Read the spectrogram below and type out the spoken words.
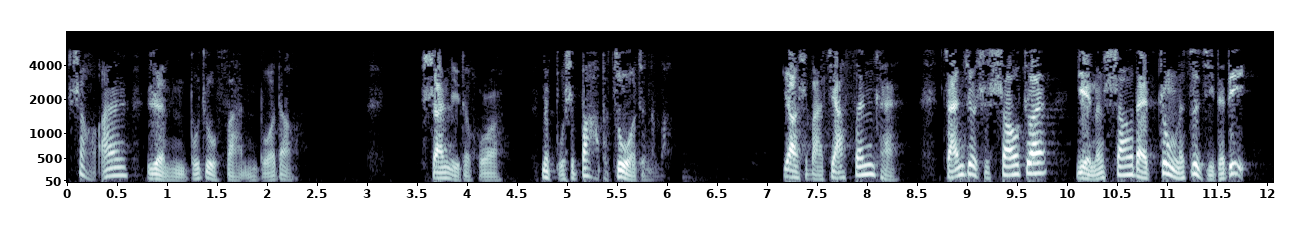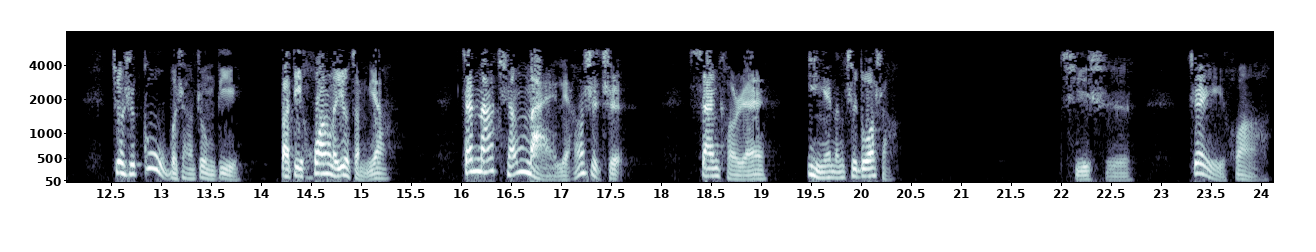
少安忍不住反驳道。山里的活，那不是爸爸做着呢吗？要是把家分开，咱就是烧砖也能捎带种了自己的地；就是顾不上种地，把地荒了又怎么样？咱拿钱买粮食吃，三口人一年能吃多少？其实这话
